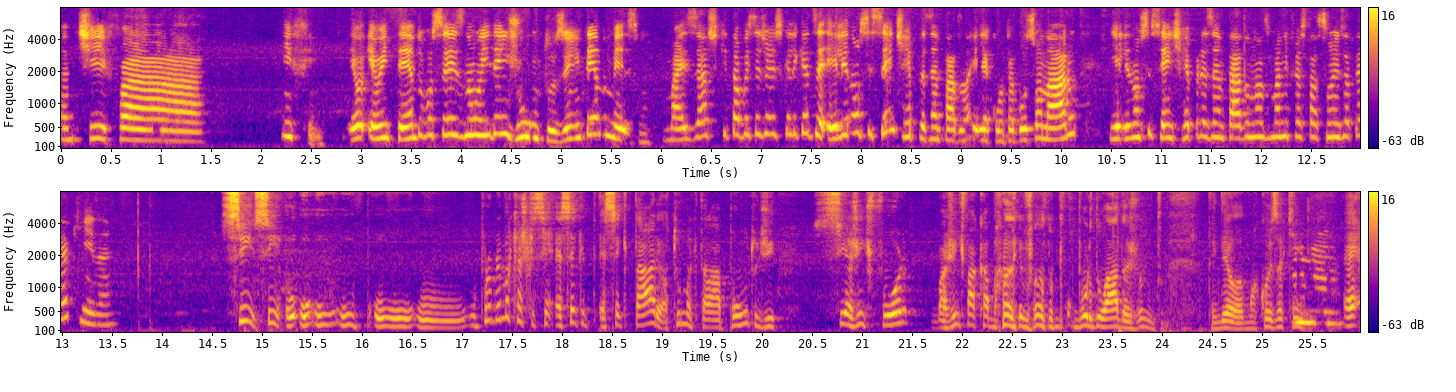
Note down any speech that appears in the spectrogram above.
antifa, enfim. Eu, eu entendo vocês não irem juntos, eu entendo mesmo, mas acho que talvez seja isso que ele quer dizer. Ele não se sente representado, ele é contra Bolsonaro e ele não se sente representado nas manifestações até aqui, né? Sim, sim. O, o, o, o, o, problema é que acho que assim, é sectário, a turma que tá lá a ponto de, se a gente for, a gente vai acabar levando bordoada junto. Entendeu? É uma coisa que. Uhum. É,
